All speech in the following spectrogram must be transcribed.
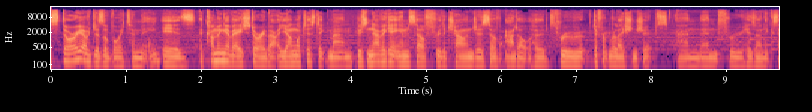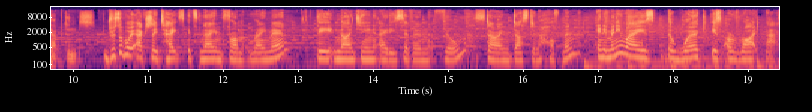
The story of Drizzle Boy to me is a coming of age story about a young autistic man who's navigating himself through the challenges of adulthood, through different relationships, and then through his own acceptance. Drizzle Boy actually takes its name from Rain Man, the 1987 film starring Dustin Hoffman. And in many ways, the work is a right back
